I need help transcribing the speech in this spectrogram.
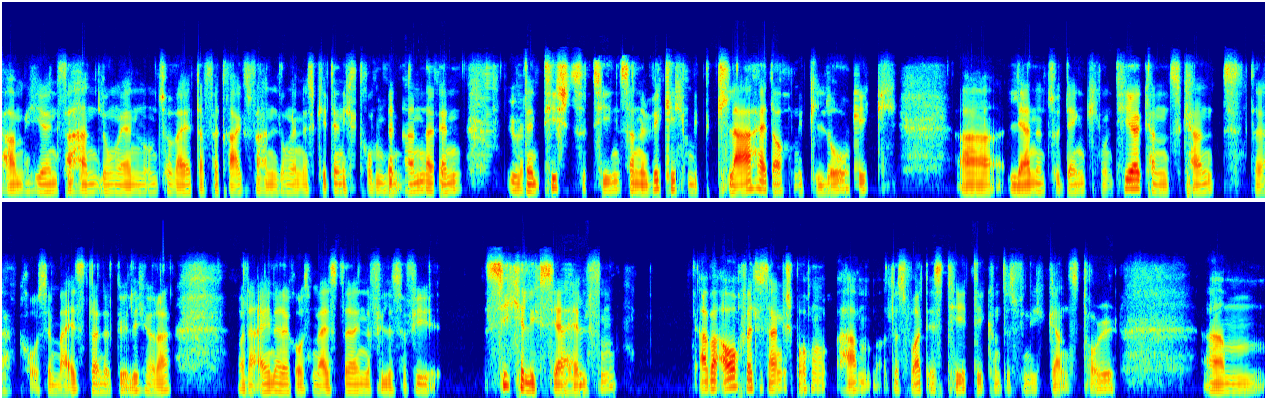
haben, hier in Verhandlungen und so weiter, Vertragsverhandlungen. Es geht ja nicht darum, den anderen über den Tisch zu ziehen, sondern wirklich mit Klarheit, auch mit Logik äh, lernen zu denken. Und hier kann uns Kant, der große Meister natürlich, oder? Oder einer der großen Meister in der Philosophie, sicherlich sehr helfen. Aber auch, weil Sie es angesprochen haben, das Wort Ästhetik, und das finde ich ganz toll, ähm,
